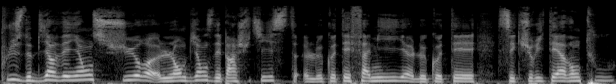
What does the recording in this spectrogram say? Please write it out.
plus de bienveillance sur l'ambiance des parachutistes, le côté famille, le côté sécurité avant tout.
